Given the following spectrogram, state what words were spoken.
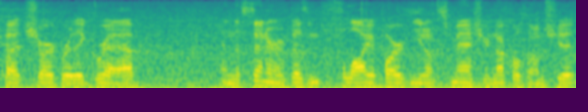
cut, sharper, they grab, and the center doesn't fly apart and you don't smash your knuckles on shit.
